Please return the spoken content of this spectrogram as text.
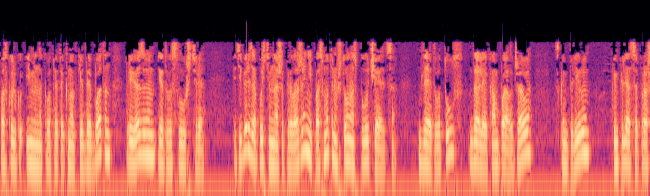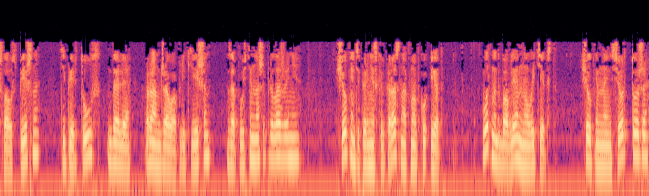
поскольку именно к вот этой кнопке D-button привязываем этого слушателя. И теперь запустим наше приложение и посмотрим, что у нас получается. Для этого Tools, далее Compile Java, скомпилируем. Компиляция прошла успешно. Теперь Tools, далее Run Java Application, запустим наше приложение. Щелкнем теперь несколько раз на кнопку Add. Вот мы добавляем новый текст. Щелкнем на Insert тоже.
